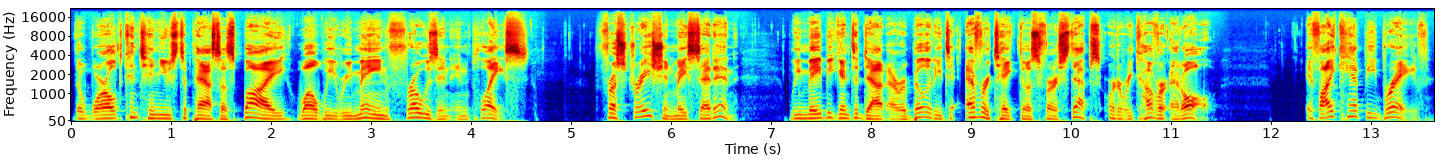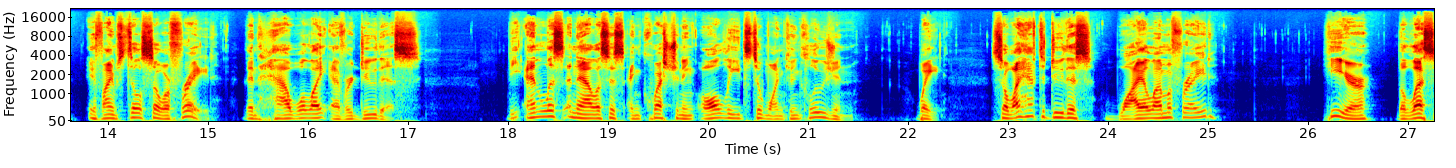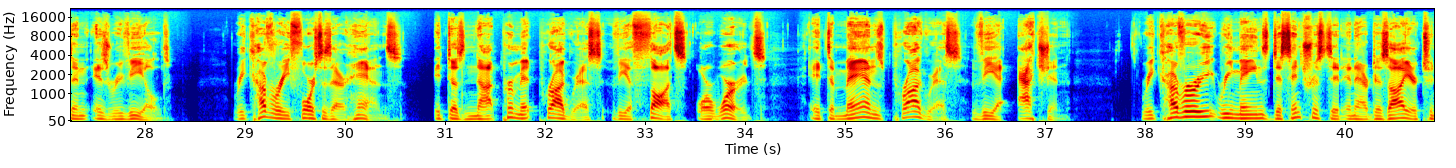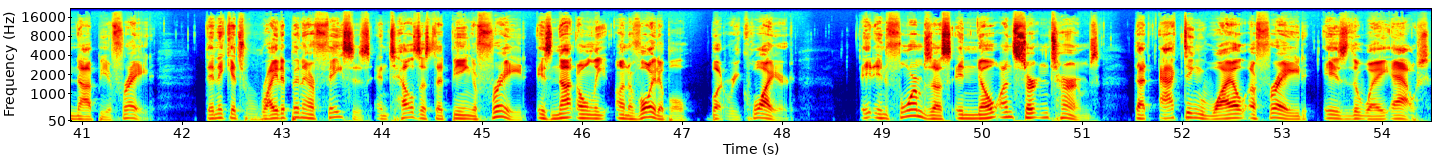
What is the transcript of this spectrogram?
the world continues to pass us by while we remain frozen in place. Frustration may set in. We may begin to doubt our ability to ever take those first steps or to recover at all. If I can't be brave, if I'm still so afraid, then how will I ever do this? The endless analysis and questioning all leads to one conclusion. Wait, so I have to do this while I'm afraid? Here, the lesson is revealed. Recovery forces our hands. It does not permit progress via thoughts or words. It demands progress via action. Recovery remains disinterested in our desire to not be afraid. Then it gets right up in our faces and tells us that being afraid is not only unavoidable, but required. It informs us in no uncertain terms that acting while afraid is the way out.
